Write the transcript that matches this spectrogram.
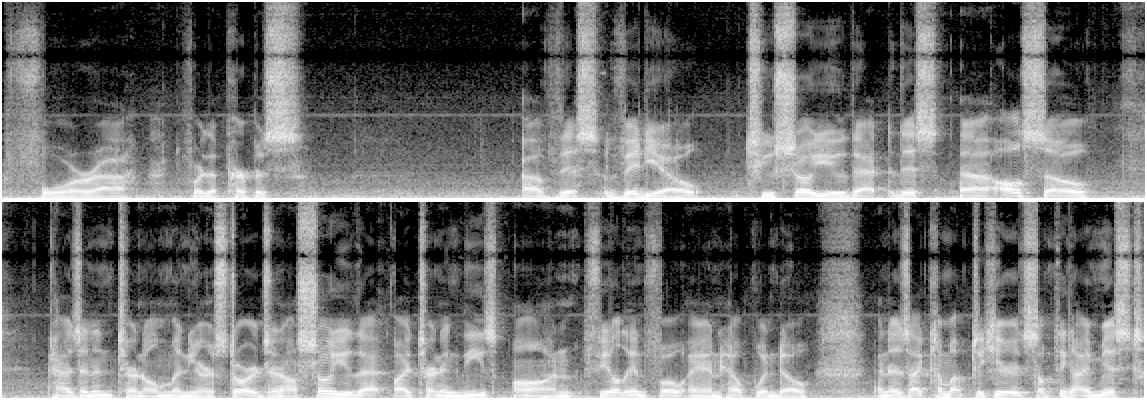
for uh, for the purpose of this video to show you that this uh, also has an internal manure storage. And I'll show you that by turning these on field info and help window. And as I come up to here it's something I missed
